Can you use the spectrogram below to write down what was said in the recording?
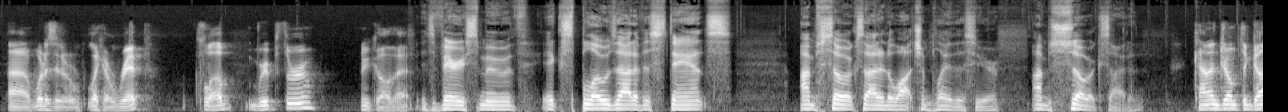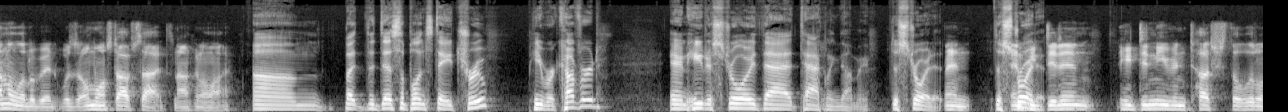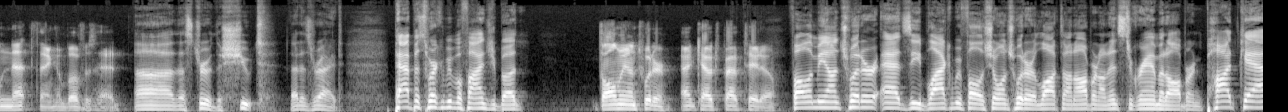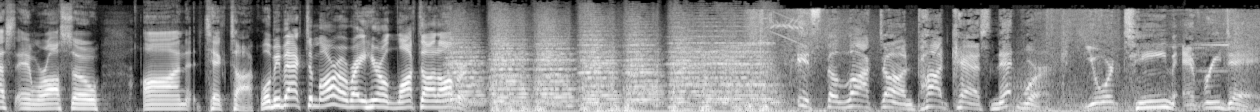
uh what is it a, like a rip club rip through what do you call that It's very smooth. Explodes out of his stance. I'm so excited to watch him play this year. I'm so excited. Kind of jumped the gun a little bit was almost offsides not gonna lie Um, but the discipline stayed true. He recovered, and he destroyed that tackling dummy. Destroyed it. and Destroyed and he it. didn't he didn't even touch the little net thing above his head Uh, that's true. The shoot. That is right. Pappas, where can people find you, bud? follow me on twitter at couch potato Follow me on Twitter at Z Blackerby. Follow the show on Twitter at Locked On Auburn, on Instagram at Auburn Podcast, and we're also on TikTok. We'll be back tomorrow right here on Locked On Auburn. It's the Locked On Podcast Network, your team every day.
